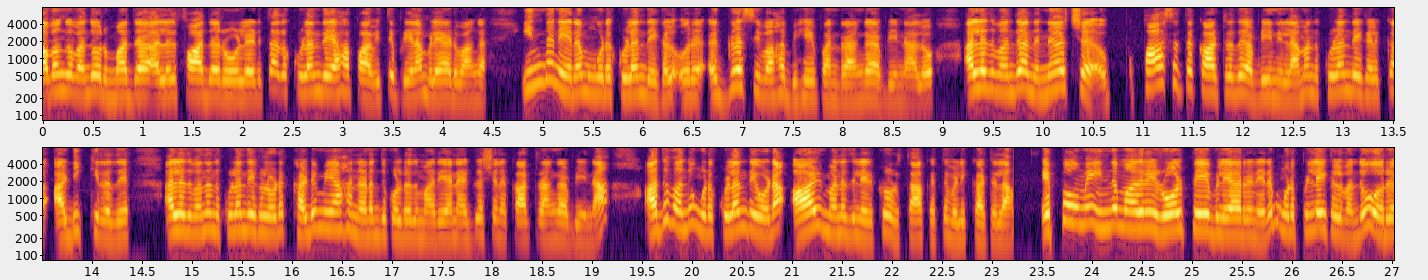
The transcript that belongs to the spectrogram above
அவங்க வந்து ஒரு மதர் அல்லது ஃபாதர் ரோல் எடுத்து அதை குழந்தையாக பாவித்து இப்படியெல்லாம் விளையாடுவாங்க. இந்த நேரம் உங்களோட குழந்தைகள் ஒரு அக்ரஸிவாக பிஹேவ் பண்றாங்க அப்படின்னாலோ அல்லது வந்து அந்த நேர்ச்சர் பாசத்தை காட்டுறது அப்படின்னு இல்லாம அந்த குழந்தைகளுக்கு அடிக்கிறது அல்லது வந்து அந்த குழந்தைகளோட கடுமையாக நடந்து கொள்றது மாதிரியான அக்ரஷனை காட்டுறாங்க அப்படின்னா அது வந்து உங்களோட குழந்தையோட ஆள் மனதில் இருக்கிற ஒரு தாக்கத்தை வெளிக்காட்டலாம். எப்பவுமே இந்த மாதிரி ரோல் பிளே விளையாடுற நேரம் உங்களோட பிள்ளைகள் வந்து ஒரு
